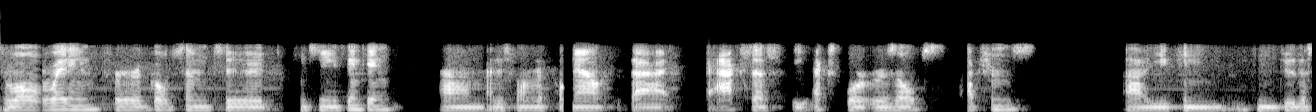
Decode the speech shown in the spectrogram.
So while we're waiting for Goldsim to continue thinking, um, I just wanted to point out that to access the export results options, uh, you can you can do this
